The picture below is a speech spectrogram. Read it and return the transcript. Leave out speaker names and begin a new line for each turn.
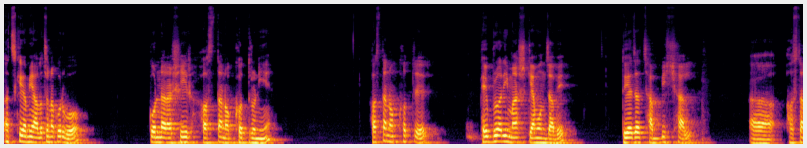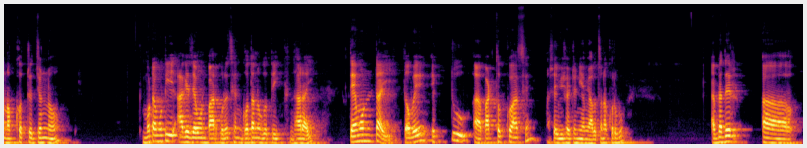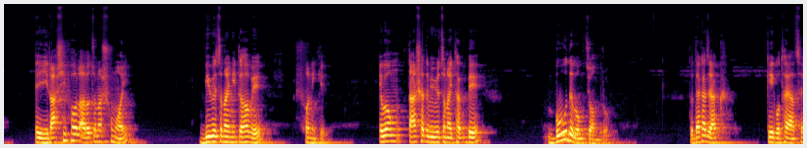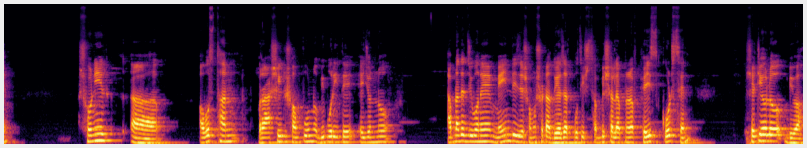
আজকে আমি আলোচনা করব কন্যা রাশির হস্তা নক্ষত্র নিয়ে। হস্তা নক্ষত্রের ফেব্রুয়ারি মাস কেমন যাবে? দু হাজার ছাব্বিশ সাল হস্তা নক্ষত্রের জন্য মোটামুটি আগে যেমন পার করেছেন গতানুগতিক ধারায় তেমনটাই। তবে একটু পার্থক্য আছে, সেই বিষয়টা নিয়ে আমি আলোচনা করব। আপনাদের এই রাশিফল আলোচনার সময় বিবেচনায় নিতে হবে শনিকে এবং তার সাথে বিবেচনায় থাকবে বুধ এবং চন্দ্র। তো দেখা যাক কে কোথায় আছে। শনির অবস্থান, রাশির সম্পূর্ণ বিপরীতে এই জন্য আপনাদের জীবনে মেইনলি যে সমস্যাটা দুই হাজার পঁচিশ, ছাব্বিশ সালে আপনারা ফেস করছেন, সেটি হলো বিবাহ।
